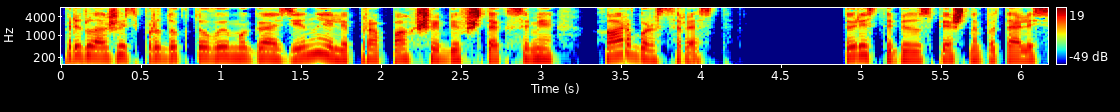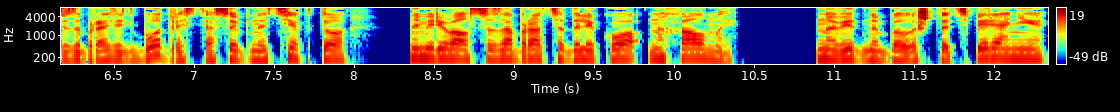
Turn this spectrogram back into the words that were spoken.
предложить продуктовые магазины или пропахшие бифштексами Харборс Рест. Туристы безуспешно пытались изобразить бодрость, особенно те, кто намеревался забраться далеко на холмы. Но видно было, что теперь они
